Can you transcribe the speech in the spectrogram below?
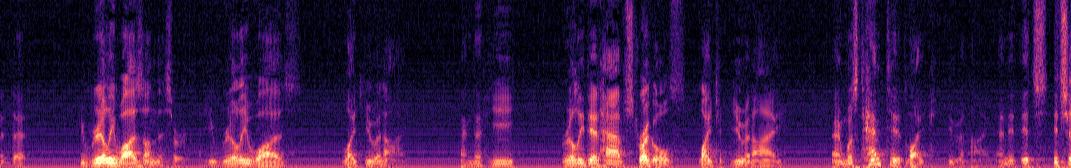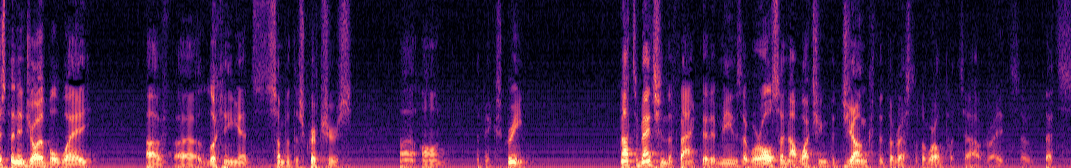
and that he really was on this earth. He really was like you and I. And that he really did have struggles like you and I and was tempted like you and I. And it, it's, it's just an enjoyable way of uh, looking at some of the scriptures uh, on the big screen. Not to mention the fact that it means that we're also not watching the junk that the rest of the world puts out, right? So that's,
